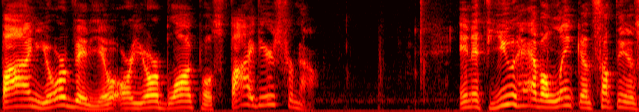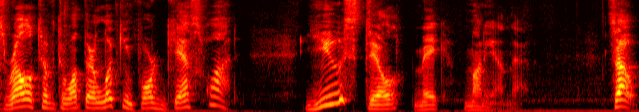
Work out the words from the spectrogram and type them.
find your video or your blog post five years from now. And if you have a link on something that's relative to what they're looking for, guess what? You still make money on that. So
